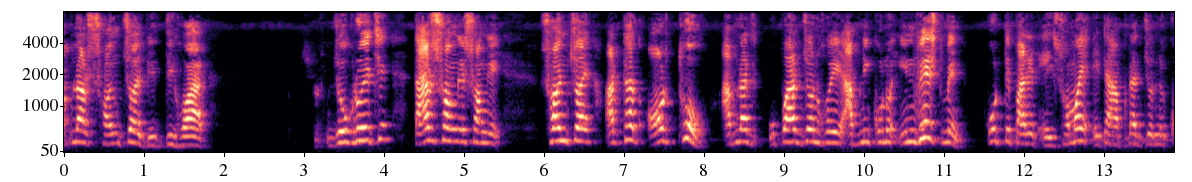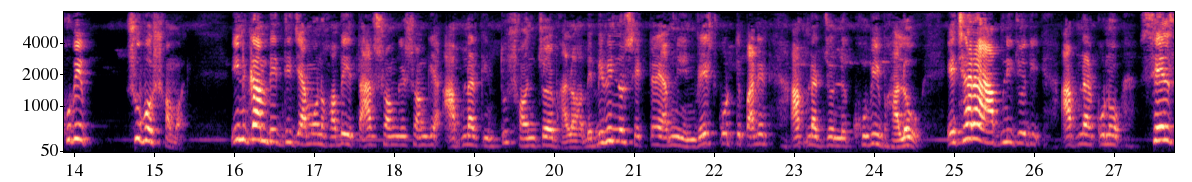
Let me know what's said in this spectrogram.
আপনার সঞ্চয় বৃদ্ধি হওয়ার যোগ রয়েছে তার সঙ্গে সঙ্গে সঞ্চয় অর্থাৎ অর্থ আপনার উপার্জন হয়ে আপনি কোনো ইনভেস্টমেন্ট করতে পারেন এই সময়, এটা আপনার জন্য খুবই শুভ সময়। ইনকাম বৃদ্ধি যেমন হবে, তার সঙ্গে সঙ্গে আপনার কিন্তু সঞ্চয় ভালো হবে। বিভিন্ন সেক্টরে আপনি ইনভেস্ট করতে পারেন, আপনার জন্য খুবই ভালো। এছাড়া আপনি যদি আপনার কোনো সেলস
